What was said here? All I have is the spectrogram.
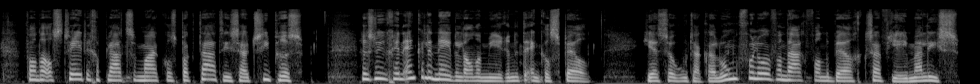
6-4 van de als tweede geplaatste Marcos Baktatis uit Cyprus. Er is nu geen enkele Nederlander meer in het enkelspel. Jesse Houtakalung verloor vandaag van de Belg Xavier Malis.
